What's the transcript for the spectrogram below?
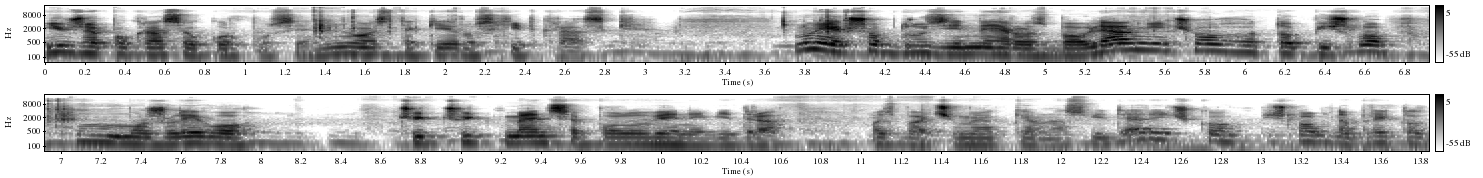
І вже покрасив корпуси. Ну, ось такий розхід краски. Ну, якщо б, друзі, не розбавляв нічого, то пішло б, ну, можливо, чуть-чуть менше половини відра. Ось бачимо, яке в нас відеречко. Пішло б, наприклад,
